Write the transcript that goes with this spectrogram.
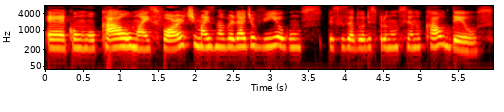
é, com o cal mais forte, mas na verdade eu vi alguns pesquisadores pronunciando caldeus.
